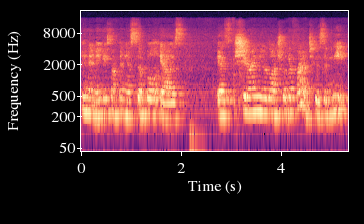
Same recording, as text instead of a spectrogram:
And it may be something as simple as, as sharing your lunch with a friend who's in need.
